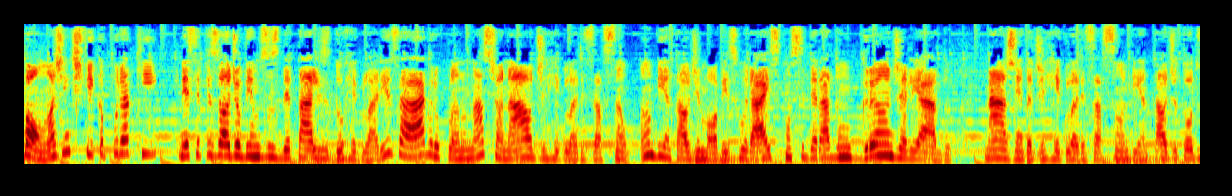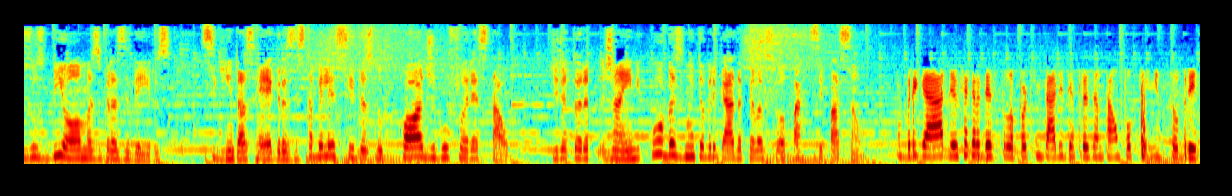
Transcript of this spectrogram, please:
Bom, a gente fica por aqui. Nesse episódio ouvimos os detalhes do Regulariza Agro, Plano Nacional de Regularização Ambiental de Imóveis Rurais, considerado um grande aliado na agenda de regularização ambiental de todos os biomas brasileiros, seguindo as regras estabelecidas no Código Florestal. Diretora Jaine Cubas, muito obrigada pela sua participação. Obrigada, eu que agradeço pela oportunidade de apresentar um pouquinho sobre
